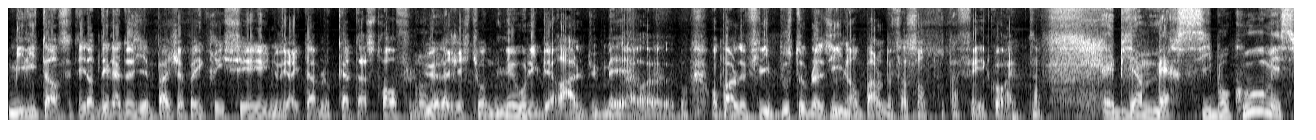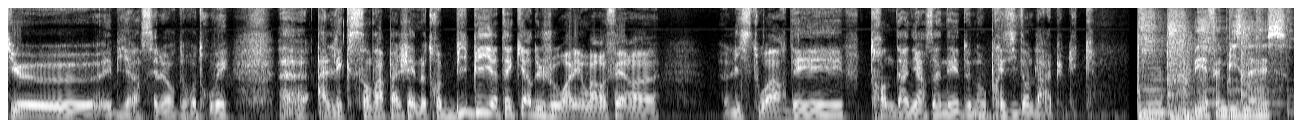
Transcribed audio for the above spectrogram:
militant. C'est-à-dire dès la deuxième page, il n'y a pas écrit c'est une véritable catastrophe due à la gestion néolibérale du maire. Euh, on parle de Philippe Douste-Blazy, il en parle de façon tout à fait correcte. Eh bien, merci beaucoup, messieurs. Eh bien, c'est l'heure de retrouver euh, Alexandra Paget, notre bibliothécaire du jour. Allez, on va refaire. Euh, l'histoire des 30 dernières années de nos présidents de la République. BFM Business,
